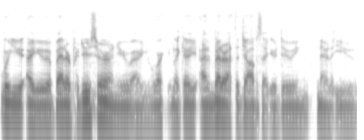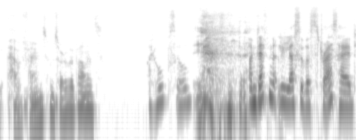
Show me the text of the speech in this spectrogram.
were you are you a better producer and you are you working like are you and better at the jobs that you're doing now that you have found some sort of a balance I hope so. yeah I'm definitely less of a stress head.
